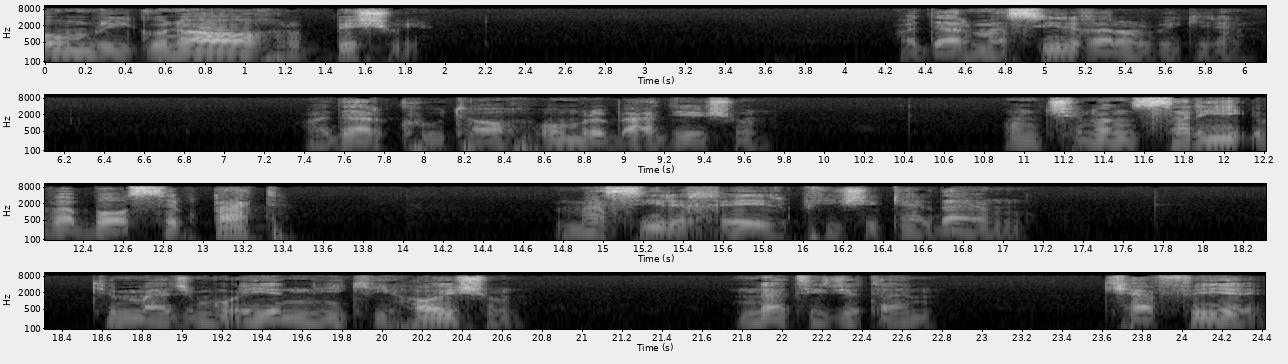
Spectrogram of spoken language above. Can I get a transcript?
عمری گناه رو بشویند و در مسیر قرار بگیرن و در کوتاه عمر بعدیشون اون چنان سریع و با سبقت مسیر خیر پیشه کردن که مجموعه نیکی هایشون نتیجتا کفه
